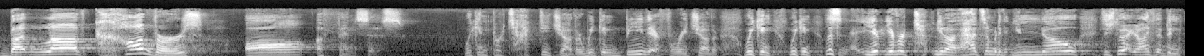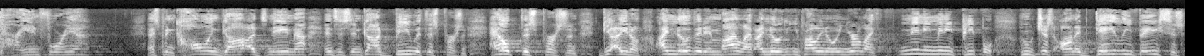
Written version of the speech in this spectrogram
but love covers all offenses. We can protect each other. We can be there for each other. We can, we can listen, you, you ever, t- you know, had somebody that you know just throughout your life that been praying for you? That's been calling God's name out and saying, God, be with this person, help this person. You know, I know that in my life, I know that you probably know in your life, many, many people who just on a daily basis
